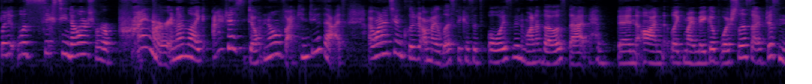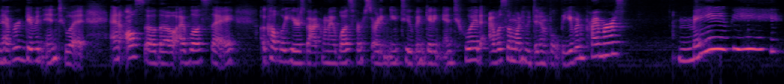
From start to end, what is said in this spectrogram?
but it was $16 for a primer and I'm like I just don't know if I can do that. I wanted to include it on my list because it's always been one of those that have been on like my makeup wish list. I've just never given into it and also though I will say a couple years back when I was first starting YouTube and getting into it I was someone who didn't believe in primers. Maybe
